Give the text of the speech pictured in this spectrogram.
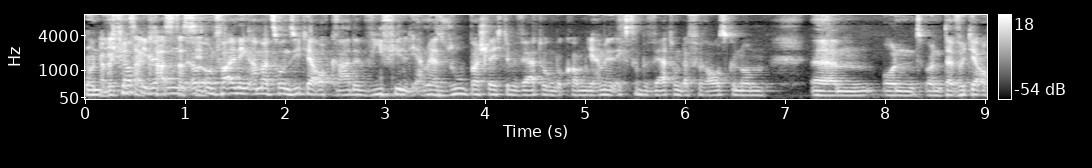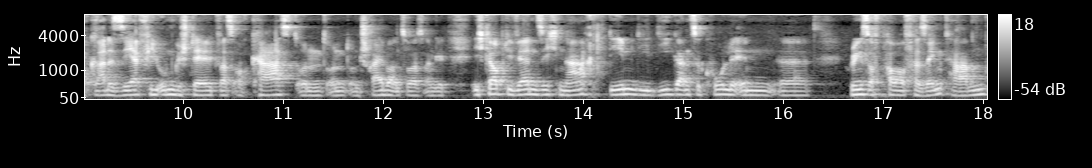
Und Aber ich ich die halt krass, werden, dass sie- und vor allen Dingen Amazon sieht ja auch gerade, wie viel, die haben ja super schlechte Bewertungen bekommen, die haben ja extra Bewertungen dafür rausgenommen. Ähm, und, und da wird ja auch gerade sehr viel umgestellt, was auch Cast und, und, und Schreiber und sowas angeht. Ich glaube, die werden sich, nachdem die die ganze Kohle in äh, Rings of Power versenkt haben,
